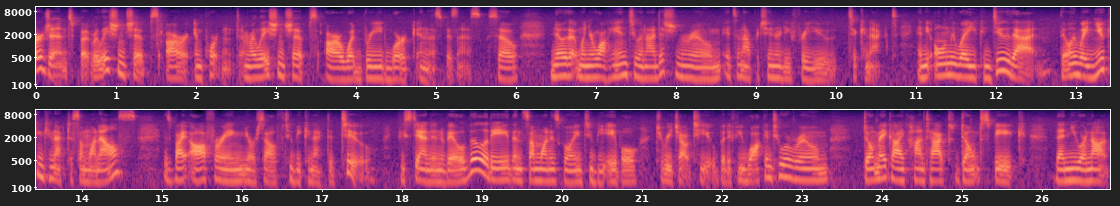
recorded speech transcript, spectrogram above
urgent, but relationships are important, and relationships are what breed work in this business. So know that when you're walking into an audition room, it's an opportunity for you to connect. And the only way you can do that, the only way you can connect to someone else, is by offering yourself to be connected to. If you stand in availability, then someone is going to be able to reach out to you. But if you walk into a room, don't make eye contact, don't speak, then you are not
